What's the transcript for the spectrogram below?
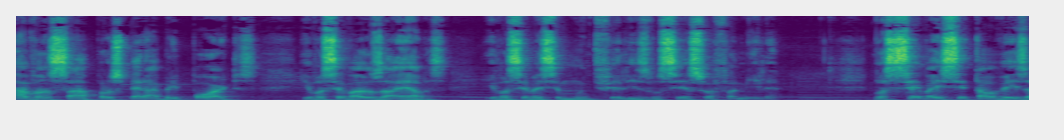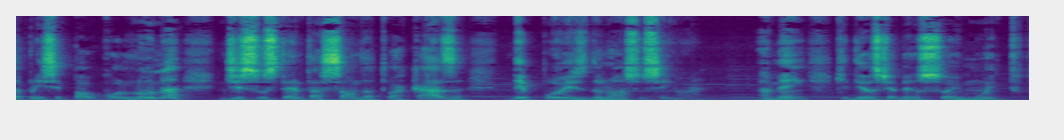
avançar, prosperar, abrir portas, e você vai usar elas, e você vai ser muito feliz, você e a sua família. Você vai ser talvez a principal coluna de sustentação da tua casa depois do nosso Senhor. Amém? Que Deus te abençoe muito.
